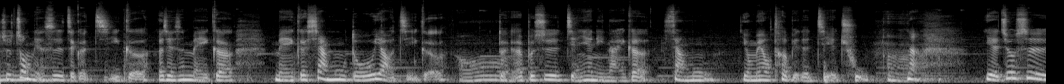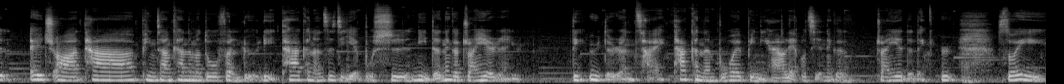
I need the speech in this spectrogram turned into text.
就重点是这个及格，而且是每一个每一个项目都要及格哦，对，而不是检验你哪一个项目有没有特别的杰出。那也就是 HR，他平常看那么多份履历，他可能自己也不是你的那个专业人领域的人才，他可能不会比你还要了解那个专业的领域，所以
